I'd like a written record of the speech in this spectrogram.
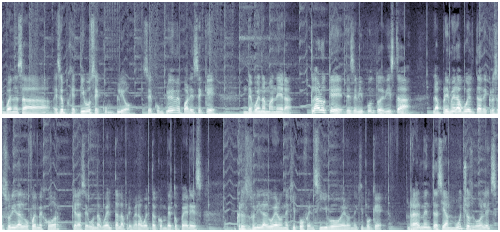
bueno, esa, ese objetivo se cumplió. Se cumplió y me parece que de buena manera. Claro que desde mi punto de vista, la primera vuelta de Cruz Azul Hidalgo fue mejor que la segunda vuelta. La primera vuelta con Beto Pérez, Cruz Azul Hidalgo era un equipo ofensivo, era un equipo que realmente hacía muchos goles.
